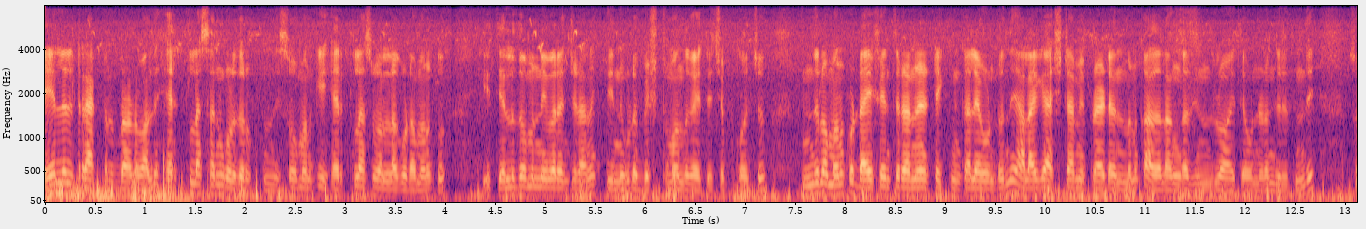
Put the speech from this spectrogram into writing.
ఐఎల్ఎల్ ట్రాక్టర్ బ్రాండ్ వాళ్ళది హెర్క్లాస్ అని కూడా దొరుకుతుంది. సో మనకి హెర్క్లాస్ వల్ల కూడా మనకు ఈ తెల్లదోమను నివారించడానికి దీన్ని కూడా బెస్ట్ మందుగా అయితే చెప్పుకోవచ్చు. ఇందులో మనకు డైఫెన్థిర్ అనే టెక్నికలే ఉంటుంది. అలాగే అస్టామిప్రైడ్ అనేది మనకు అదనంగా ఇందులో అయితే ఉండడం జరుగుతుంది. సో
